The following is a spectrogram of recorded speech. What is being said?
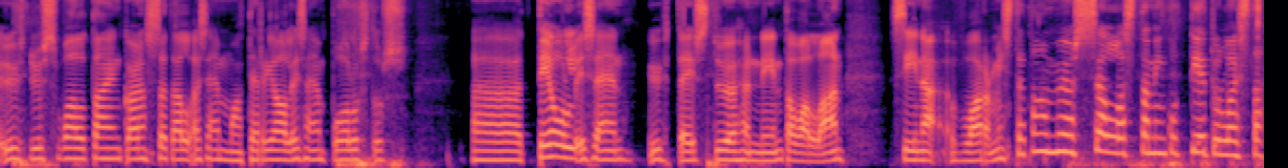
Yhdysvaltain kanssa tällaiseen materiaaliseen puolustus teolliseen yhteistyöhön, niin tavallaan siinä varmistetaan myös sellaista niin kuin tietynlaista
